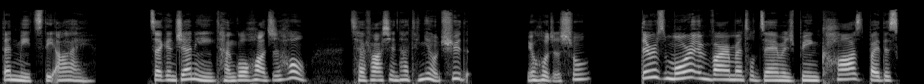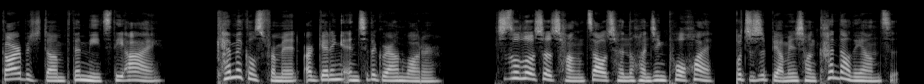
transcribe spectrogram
than meets the eye。在跟 Jenny 谈过话之后，才发现她挺有趣的。又或者说，There is more environmental damage being caused by this garbage dump than meets the eye. Chemicals from it are getting into the groundwater. 这座垃圾场造成的环境破坏， 不只是表面上看到的样子。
